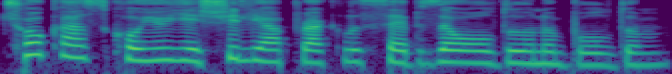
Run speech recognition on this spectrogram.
çok az koyu yeşil yapraklı sebze olduğunu buldum.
